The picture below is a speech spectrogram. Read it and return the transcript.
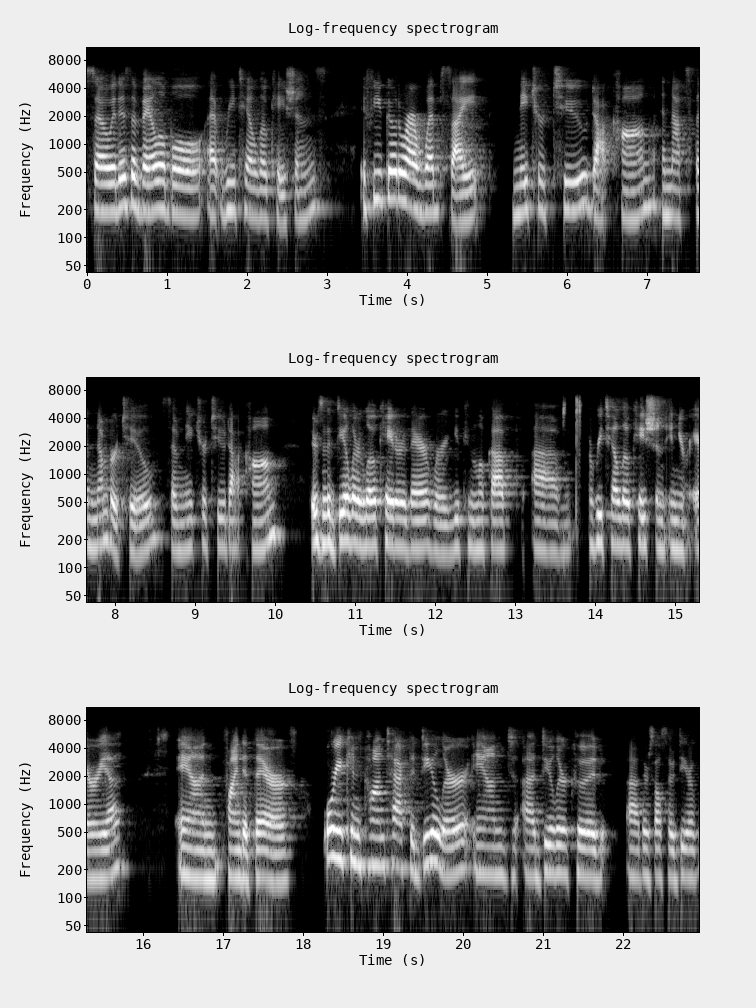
So, it is available at retail locations. If you go to our website, nature2.com, and that's the number two, so nature2.com, there's a dealer locator there where you can look up um, a retail location in your area and find it there. Or you can contact a dealer, and a dealer could, uh, there's also dealer,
